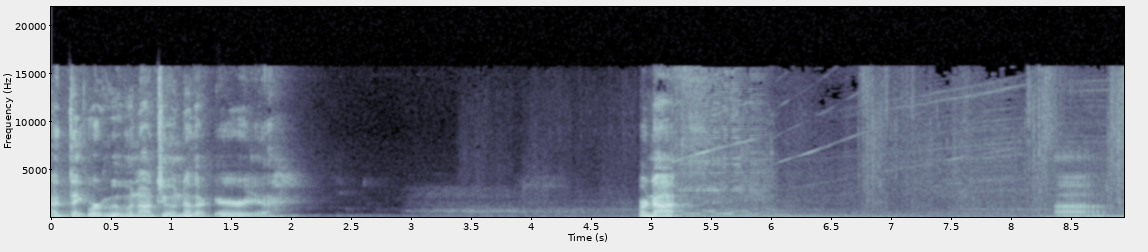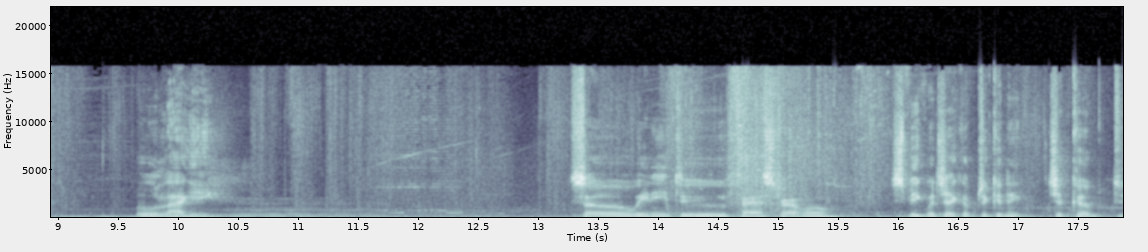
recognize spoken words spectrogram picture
I think we're moving on to another area. Or not. Uh, ooh, laggy. So we need to fast travel. Speak with Jakub to connect Jakub to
